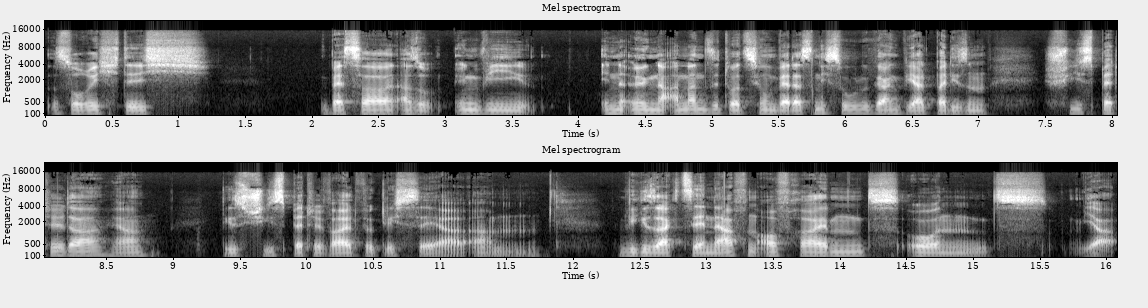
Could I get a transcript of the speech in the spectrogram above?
so richtig besser, also irgendwie in irgendeiner anderen Situation wäre das nicht so gegangen, wie halt bei diesem Schießbattle da, ja dieses Schießbattle war halt wirklich sehr, ähm, wie gesagt, sehr nervenaufreibend und ja,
